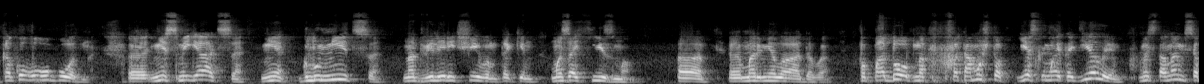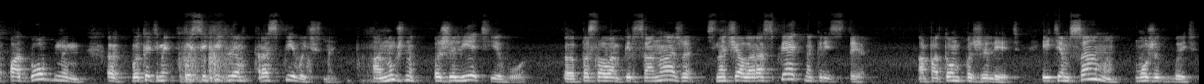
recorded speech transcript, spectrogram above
какого угодно, не смеяться, не глумиться над велеречивым таким мазохизмом Мармеладова, подобно, потому что если мы это делаем, мы становимся подобным вот этими посетителям распивочной, а нужно пожалеть его, Э, по словам персонажа, сначала распять на кресте, а потом пожалеть. И тем самым, может быть,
